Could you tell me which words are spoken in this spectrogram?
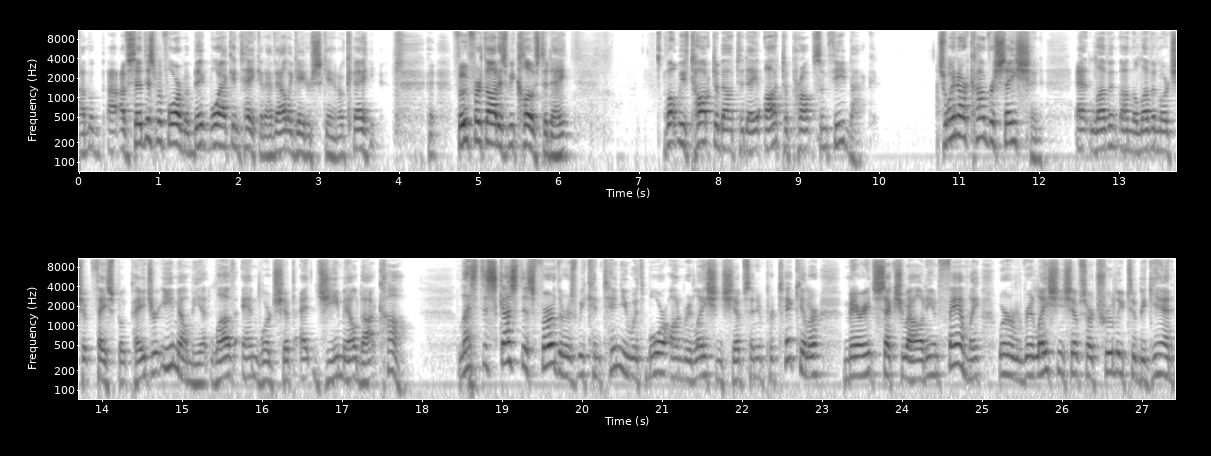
I'm a, I've said this before. I'm a big boy. I can take it. I have alligator skin. Okay. Food for thought as we close today. What we've talked about today ought to prompt some feedback. Join our conversation at love and, on the Love and Lordship Facebook page or email me at loveandlordship at gmail.com. Let's discuss this further as we continue with more on relationships and, in particular, marriage, sexuality, and family, where relationships are truly to begin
